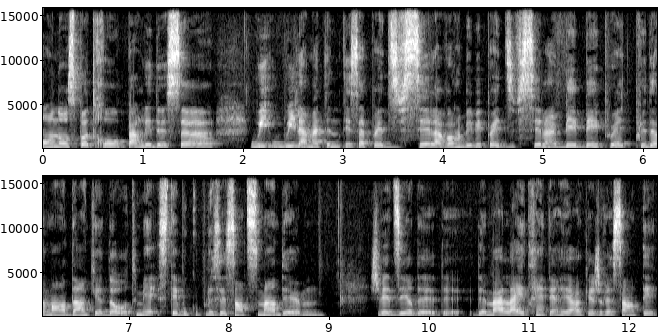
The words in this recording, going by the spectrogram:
on n'ose pas trop parler de ça. Oui, oui, la maternité, ça peut être difficile. Avoir un bébé peut être difficile. Un bébé peut être plus demandant que d'autres, mais c'était beaucoup plus ce sentiment de, je vais dire, de, de, de mal-être intérieur que je ressentais,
